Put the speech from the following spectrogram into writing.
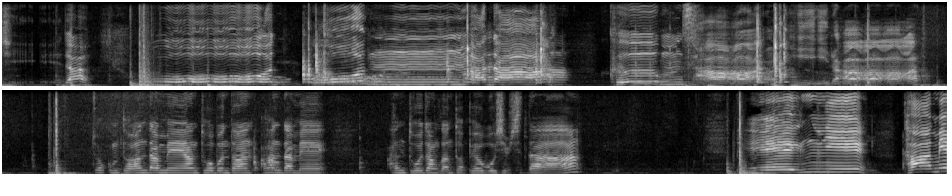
시작 꽃 꽃마다 금산이라 조금 더 한 다음에 한 두 번 더 한 다음에 한 두 장단 더 배워보십시다. 백리 담양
